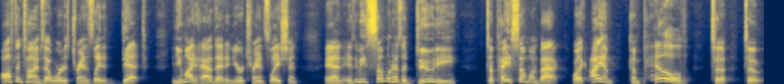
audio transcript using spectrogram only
Oftentimes, that word is translated debt, and you might have that in your translation. And it means someone has a duty to pay someone back, or like, I am compelled to, to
